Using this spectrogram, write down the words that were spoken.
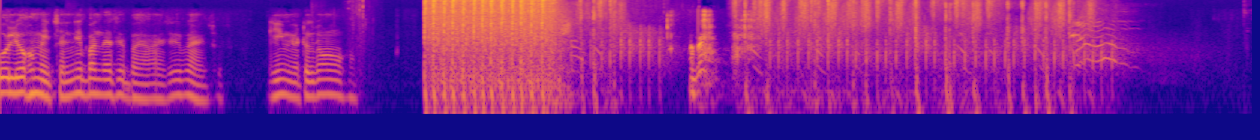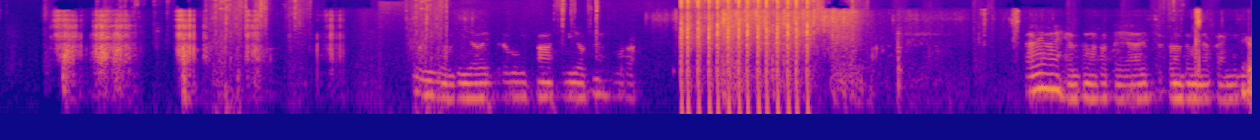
गोलियों को हमें चलनी बंद ऐसे बहन ऐसे बहन जो गेम में अटक जाओ अबे। बड़ी जल्दी यार इधर को भी सांस लिया उसने पूरा अरे मैं हेल्थ में था यार इस चक्कर में तो मैंने फ़ैन ये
